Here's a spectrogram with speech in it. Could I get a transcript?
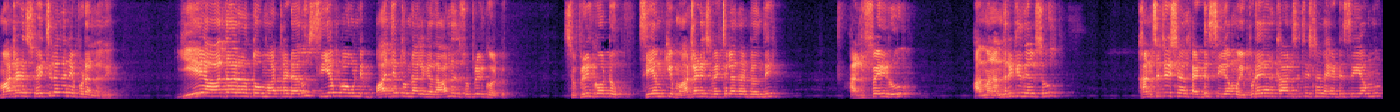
మాట్లాడే స్వేచ్ఛ లేదని ఎప్పుడన్నది ఏ ఆధారంతో మాట్లాడారు? సీఎంగా ఉండి బాధ్యత ఉండాలి కదా అన్నది సుప్రీంకోర్టు. సుప్రీంకోర్టు సీఎంకి మాట్లాడే స్వేచ్ఛ లేదంటుంది. అన్ఫెయిరు అది మనందరికీ తెలుసు. కాన్స్టిట్యూషనల్ హెడ్ సీఎం ఎప్పుడయ్యారు కాన్స్టిట్యూషనల్ హెడ్ సీఎం?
